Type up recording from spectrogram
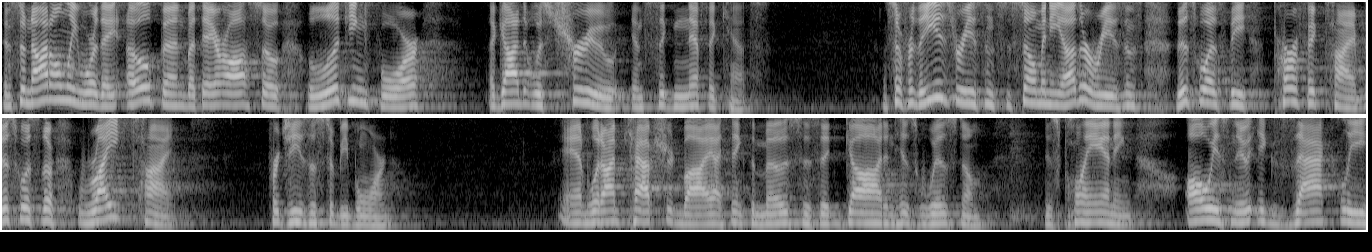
And so not only were they open, but they are also looking for a God that was true and significant. So, for these reasons, and so many other reasons, this was the perfect time. This was the right time for Jesus to be born. And what I'm captured by, I think, the most is that God, in His wisdom, His planning, always knew exactly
